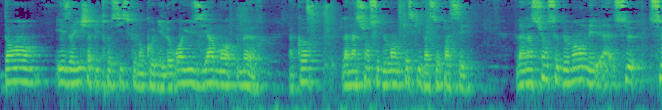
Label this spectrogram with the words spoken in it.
Dans Ésaïe chapitre 6 que l'on connaît, le roi Uzia meurt. D'accord? La nation se demande qu'est-ce qui va se passer. La nation se demande, mais euh, ce, ce,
